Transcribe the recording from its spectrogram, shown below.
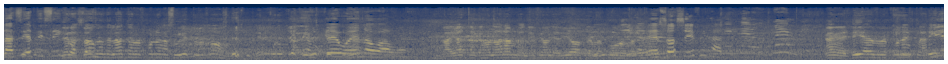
Las 7 y De 5 las 12 en adelante me ponen azulitos los rojos. Qué bueno, vamos. Cállate que es una gran bendición de Dios que me pongan así. Eso sí, fíjate. En el día me ponen clarito.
